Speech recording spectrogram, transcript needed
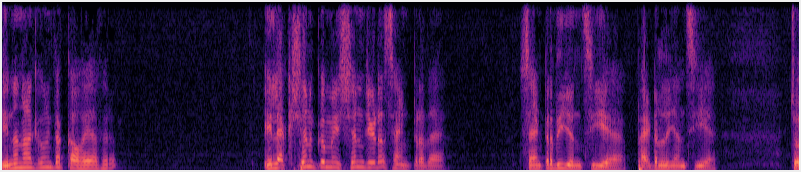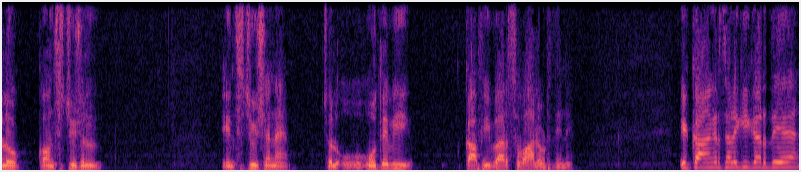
ਇਹਨਾਂ ਨਾਲ ਕਿਉਂ ਨਹੀਂ ਧੱਕਾ ਹੋਇਆ ਫਿਰ? ਇਲੈਕਸ਼ਨ ਕਮਿਸ਼ਨ ਜਿਹੜਾ ਸੈਂਟਰ ਦਾ ਹੈ, ਸੈਂਟਰ ਦੀ ਏਜੰਸੀ ਹੈ, ਫੈਡਰਲ ਏਜੰਸੀ ਹੈ। ਚਲੋ ਕਨਸਟੀਟਿਊਸ਼ਨਲ ਇੰਸਟੀਟਿਊਸ਼ਨ ਹੈ। ਚਲੋ, ਉਹ ਤੇ ਵੀ ਕਾਫੀ ਵਾਰ ਸਵਾਲ ਉੱਠਦੇ ਨੇ। ਇਹ ਕਾਂਗਰਸ ਵਾਲੇ ਕੀ ਕਰਦੇ ਆ?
